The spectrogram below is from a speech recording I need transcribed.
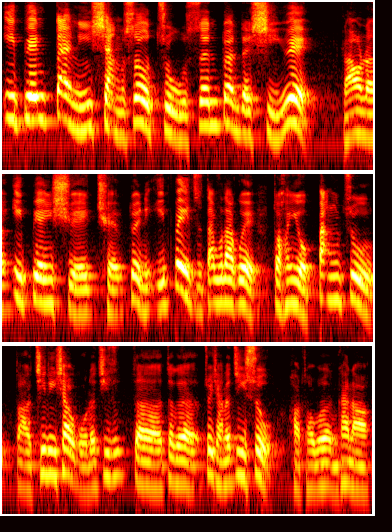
一边带你享受主身段的喜悦。然后呢，一边学全对你一辈子大富大贵都很有帮助的激励效果的技术的这个最强的技术。好，投资人看到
